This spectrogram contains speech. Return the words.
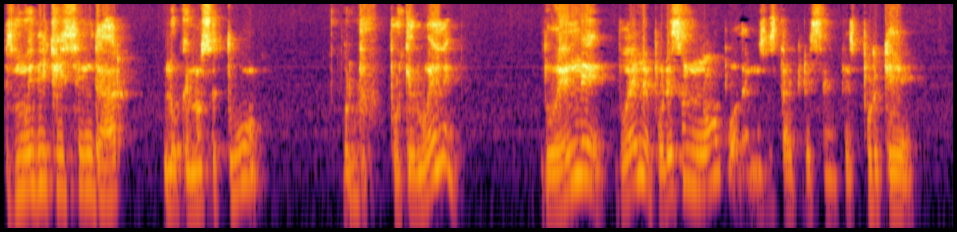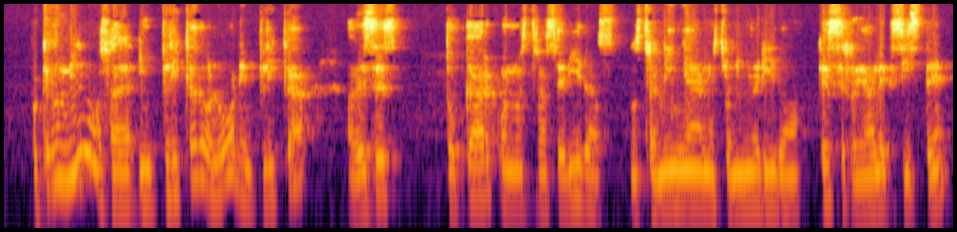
es muy difícil dar lo que no se tuvo, porque, porque duele, duele, duele. Por eso no podemos estar presentes, porque, porque es lo mismo, o sea, implica dolor, implica a veces tocar con nuestras heridas, nuestra niña, nuestro niño herido, que es real, existe,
